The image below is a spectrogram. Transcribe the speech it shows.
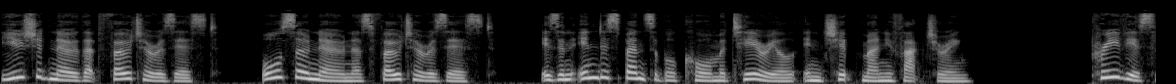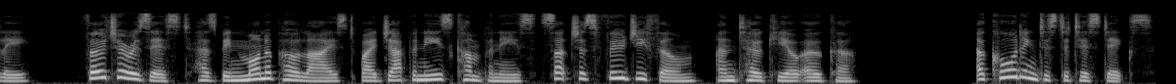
You should know that photoresist, also known as photoresist, is an indispensable core material in chip manufacturing. Previously, photoresist has been monopolized by Japanese companies such as Fujifilm and Tokyo Ohka. According to statistics,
